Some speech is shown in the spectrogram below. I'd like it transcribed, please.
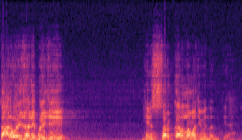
कारवाई झाली पाहिजे. हे सरकारला माझी विनंती आहे.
